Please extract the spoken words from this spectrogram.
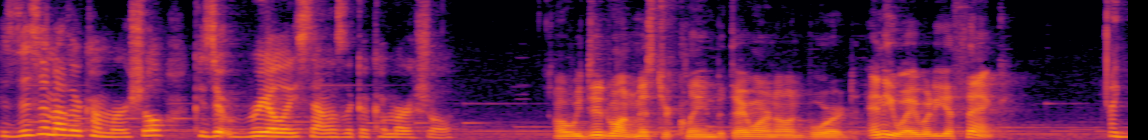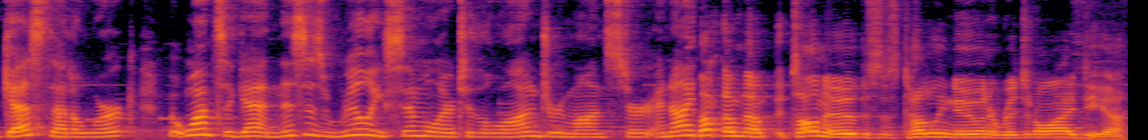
Is this another commercial? Because it really sounds like a commercial. Oh, we did want Mr. Clean, but they weren't on board. Anyway, what do you think? I guess that'll work, but once again, this is really similar to the laundry monster, and I. Nope, nope, nope. It's all new. This is totally new and original idea.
